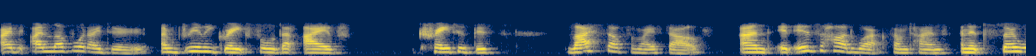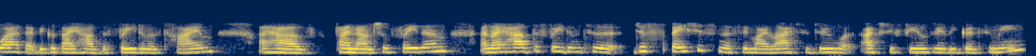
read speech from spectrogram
I, I love what I do. I'm really grateful that I've created this lifestyle for myself and it is hard work sometimes, and it's so worth it because I have the freedom of time, I have financial freedom, and I have the freedom to just spaciousness in my life to do what actually feels really good to me.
